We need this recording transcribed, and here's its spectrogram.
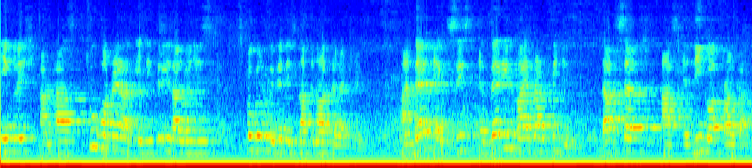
English, and has 283 languages spoken within its national territory. And there exists a very vibrant pidgin that serves as a lingua franca.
